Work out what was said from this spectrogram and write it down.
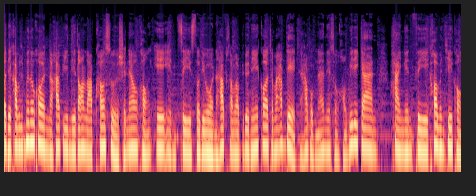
วัสดีครับเพื่อนๆทุกคนนะครับยินดีต้อนรับเข้าสู่ช anel ของ ANC Studio นะครับสำหรับวิดีโอนี้ก็จะมาอัปเดตนะครับผมนะในส่วนของวิธีการหาเงินฟรีเข้าบัญชีของ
